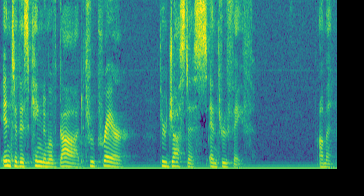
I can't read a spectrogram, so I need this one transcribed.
into this kingdom of God through prayer through justice, and through faith. Amen.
